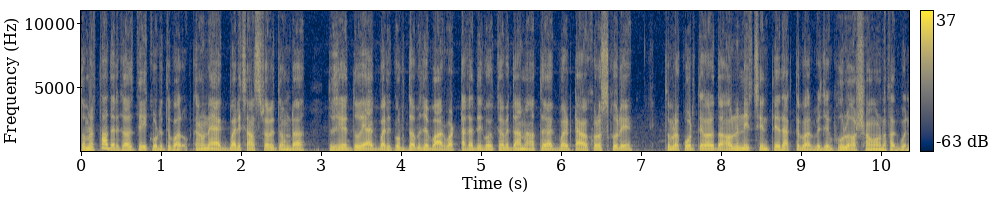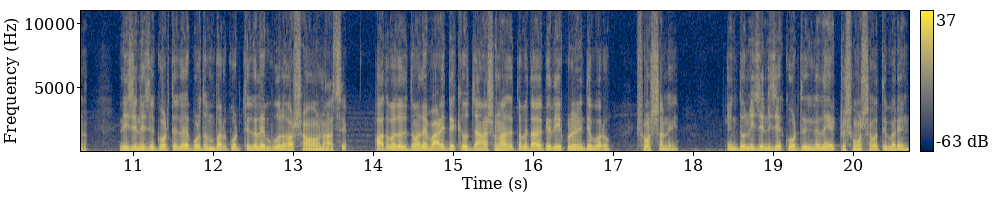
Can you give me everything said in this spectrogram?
তোমরা তাদের কাছ দিয়ে করতে পারো। কেননা একবারই চান্স পাবে তোমরা। তো যেহেতু একবারই করতে হবে যে বারবার টাকা দিয়ে করতে হবে, তা না। তো একবার টাকা খরচ করে তোমরা করতে পারো, তাহলে নিশ্চিন্তে থাকতে পারবে যে ভুল হওয়ার সম্ভাবনা থাকবে না। নিজে নিজে করতে গেলে, প্রথমবার করতে গেলে ভুল হওয়ার সম্ভাবনা আছে। অথবা যদি তোমাদের বাড়িতে কেউ জানাশোনা আছে, তবে তাদেরকে দিয়ে করে নিতে পারো, সমস্যা নেই। কিন্তু নিজে নিজে করতে গেলে একটু সমস্যা হতে পারে।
